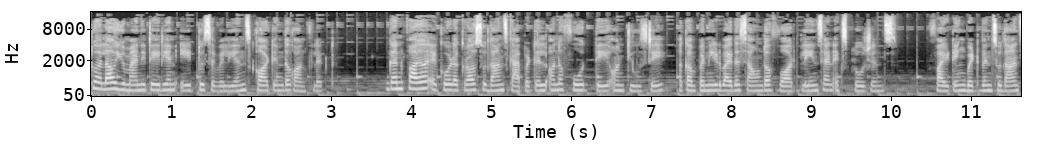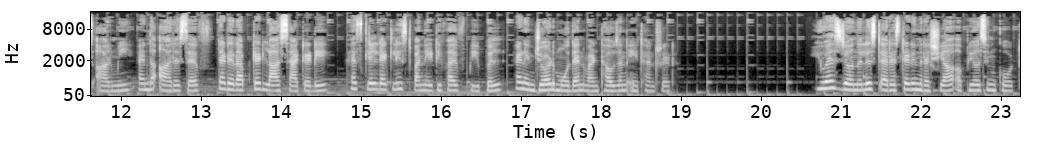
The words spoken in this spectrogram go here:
to allow humanitarian aid to civilians caught in the conflict. Gunfire echoed across Sudan's capital on a fourth day on Tuesday, accompanied by the sound of warplanes and explosions. Fighting between Sudan's army and the RSF that erupted last Saturday has killed at least 185 people and injured more than 1,800. US journalist arrested in Russia appears in court.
